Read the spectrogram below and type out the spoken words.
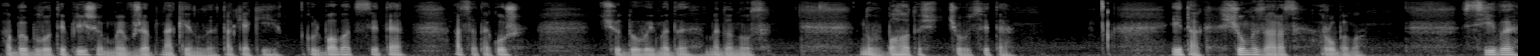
аби було тепліше, ми вже б накинули, так як і кульбаба цвіте, а це також чудовий медонос. Ну, багато чого цвіте. І так, що ми зараз робимо? Всі ви,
